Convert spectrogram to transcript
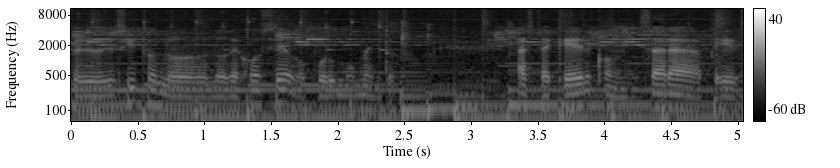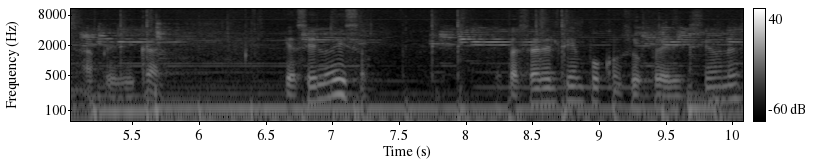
pero Diosito lo, lo, dejó ciego por un momento, hasta que él comenzara a, a predicar. Y así lo hizo. Pasar el tiempo con sus predicciones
